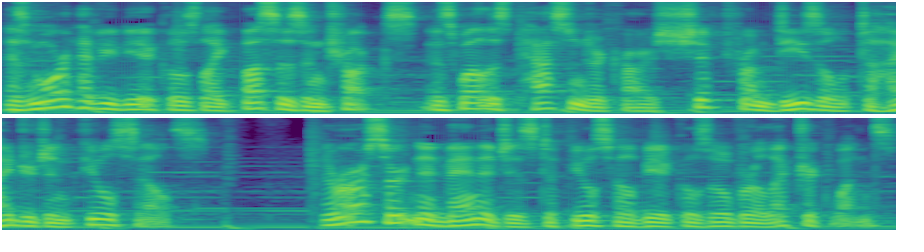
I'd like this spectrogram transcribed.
as more heavy vehicles like buses and trucks, as well as passenger cars, shift from diesel to hydrogen fuel cells. There are certain advantages to fuel cell vehicles over electric ones,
